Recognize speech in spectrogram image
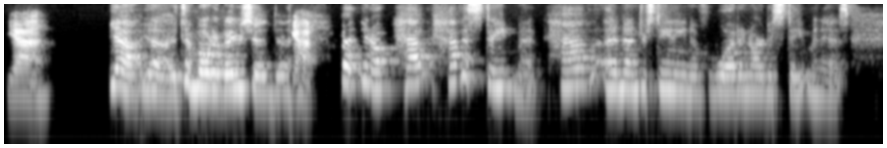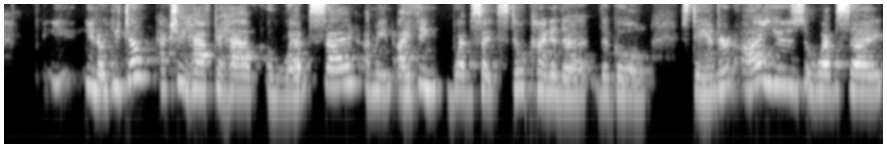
you, yeah, yeah, yeah, it's a motivation to, yeah. But you know have have a statement have an understanding of what an artist statement is. You, you know you don't actually have to have a website. I mean i think website's still kind of the the gold standard. I use a website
